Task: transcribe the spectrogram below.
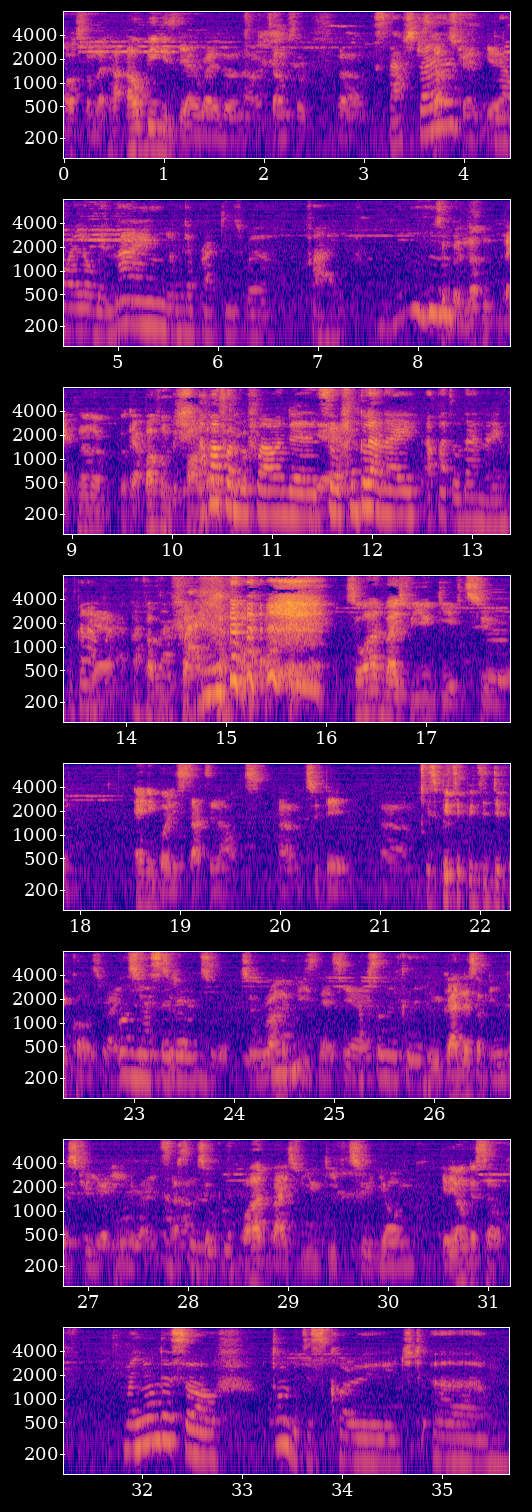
Awesome. Like, how, big is DIY law now in terms of um, Staff strength, Staff strength, yeah. DIY law were nine, Longe practice were five. So, but not like none of okay, apart from the founders. Apart from so- the founders, so Yeah. Funkola and I are part of that nine. Funkola I Yeah, part of that five. So, what advice will you give to anybody starting out um, today? Um, it's pretty, pretty difficult, right? Oh, to, yes, it to, is. to, to run a business, yeah, Absolutely. regardless of the industry you're in, right? Um, so, what advice will you give to young, your younger self? My younger self, don't be discouraged. Um,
